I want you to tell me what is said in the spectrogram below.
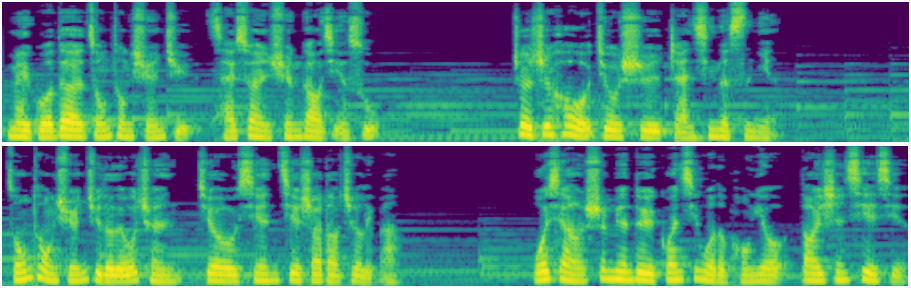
美国的总统选举才算宣告结束。这之后就是崭新的四年。总统选举的流程就先介绍到这里吧。我想顺便对关心我的朋友道一声谢谢。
